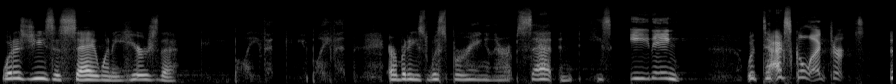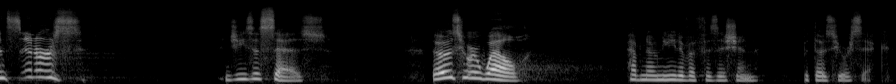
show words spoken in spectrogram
What does Jesus say when he hears the Everybody's whispering and they're upset, and he's eating with tax collectors and sinners. And Jesus says, Those who are well have no need of a physician, but those who are sick.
